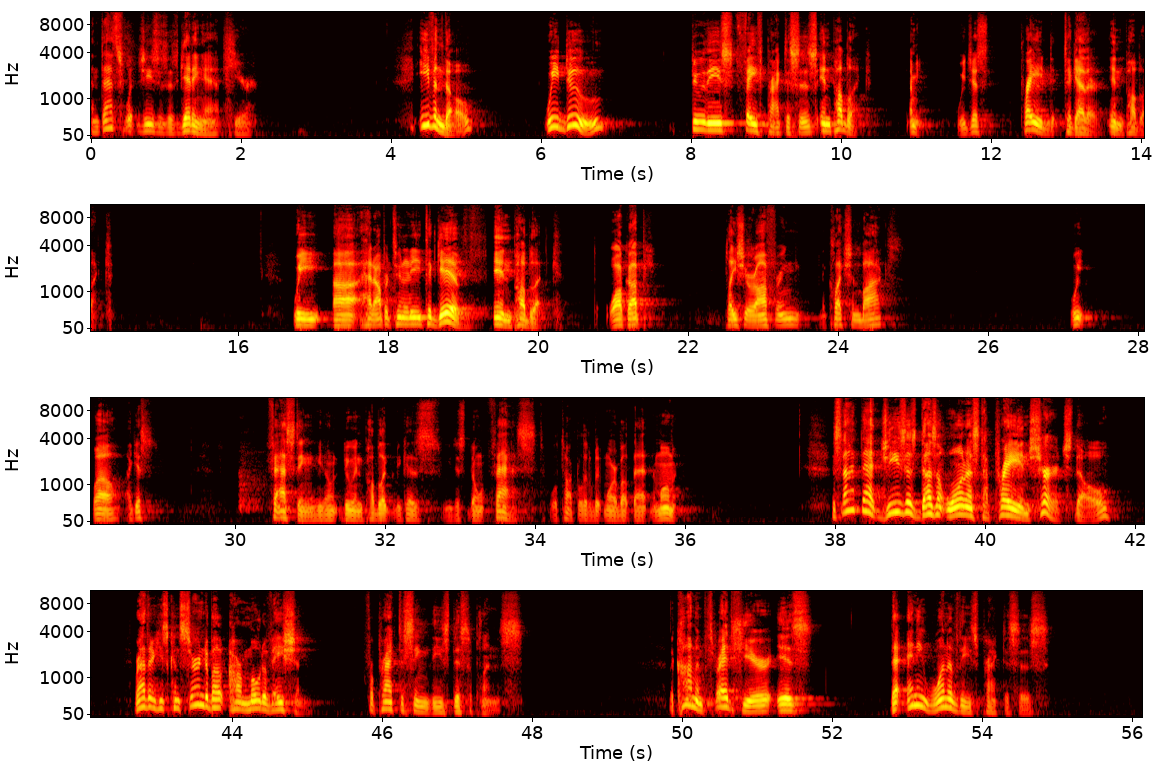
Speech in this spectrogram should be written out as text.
And that's what Jesus is getting at here. Even though we do do these faith practices in public. I mean, we just prayed together in public. We uh, had opportunity to give in public. Walk up, place your offering in the collection box. We, well, I guess fasting we don't do in public because we just don't fast. We'll talk a little bit more about that in a moment. It's not that Jesus doesn't want us to pray in church, though. Rather, he's concerned about our motivation for practicing these disciplines. The common thread here is that any one of these practices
